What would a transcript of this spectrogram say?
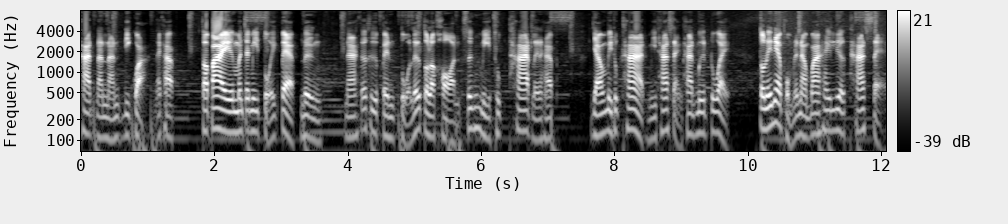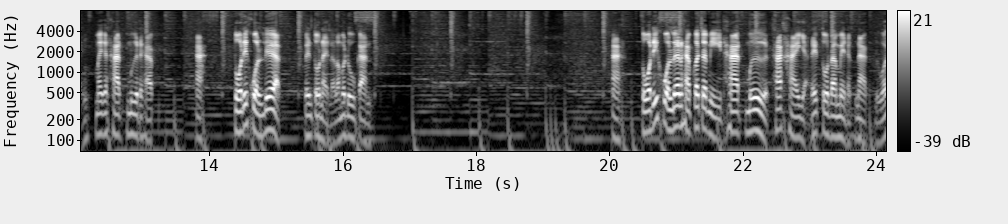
ธาตุนั้นๆ ดีกว่านะครับต่อไปมันจะมีตั๋วอีกแบบหนึ่งนะก็คือเป็นตั๋วเลือกตัวละคร ซึ่งมีทุกธาตุเลยนะครับย้ำว่ามีทุกธาตุมีธาตุแสงธาตุมืดด้วย ตัวนี้เนี่ยผมแนะนำว่าให้เลือกธาตุแสงไม่ก็ธาตุมืดนะครับอะตัวที่ควรเลือกเป็นตัวไหนแล้วเรามาดูกันอะ ตัวที่ควรเลือกนะครับก็จะมีธาตุมืด ถ้าใครอยากได้ตัวดาเมจหนักๆหรือว่า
